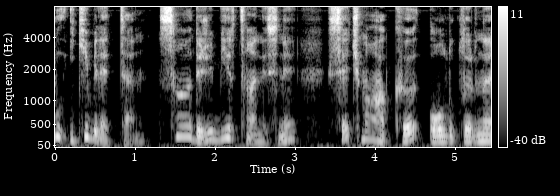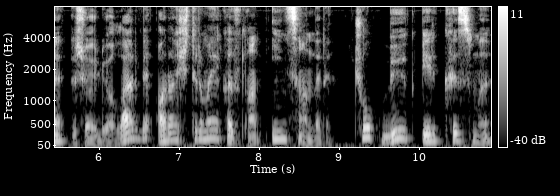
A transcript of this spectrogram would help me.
bu iki biletten sadece bir tanesini seçme hakkı olduklarını söylüyorlar ve araştırmaya katılan insanların çok büyük bir kısmı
